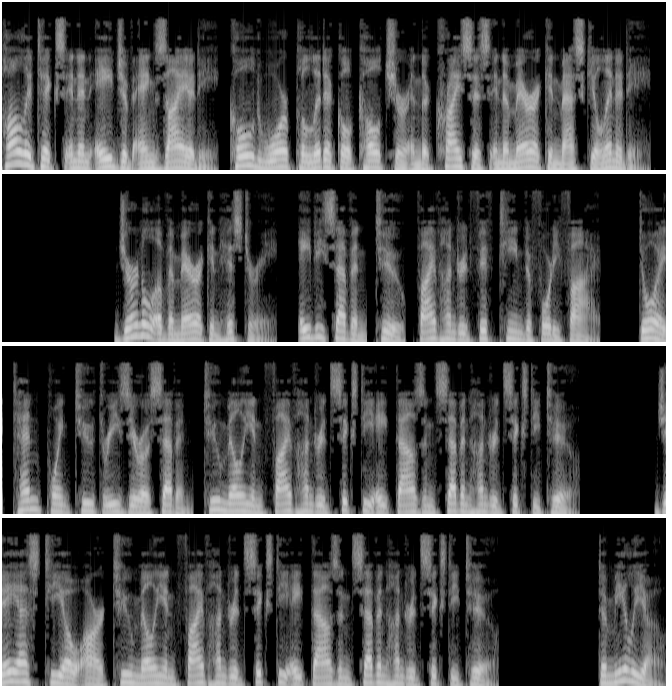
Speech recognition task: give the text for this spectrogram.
Politics in an Age of Anxiety, Cold War Political Culture and the Crisis in American Masculinity. Journal of American History. 87 515–45 doi 10.2307 2568762 JSTOR 2568762 D'Emilio,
